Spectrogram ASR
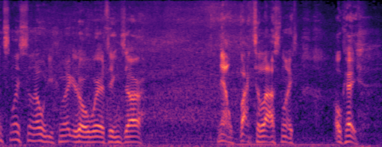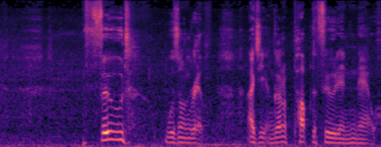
it's nice to know when you come out your door where things are. Now back to last night. Okay, food was unreal. Actually, I'm gonna pop the food in now. Now,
